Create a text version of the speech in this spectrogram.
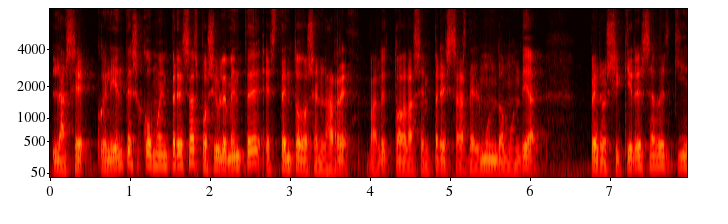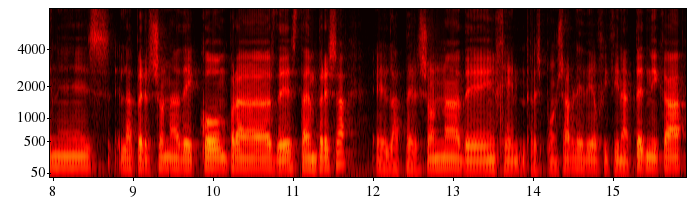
las e, clientes como empresas posiblemente estén todos en la red, ¿vale? Todas las empresas del mundo mundial. Pero si quieres saber quién es la persona de compras de esta empresa, eh, la persona de responsable de oficina técnica,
